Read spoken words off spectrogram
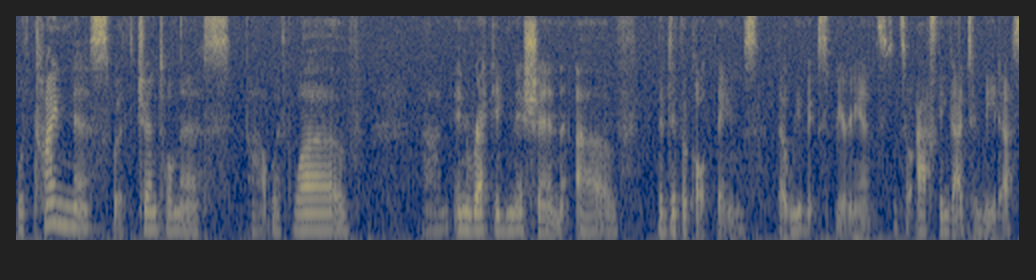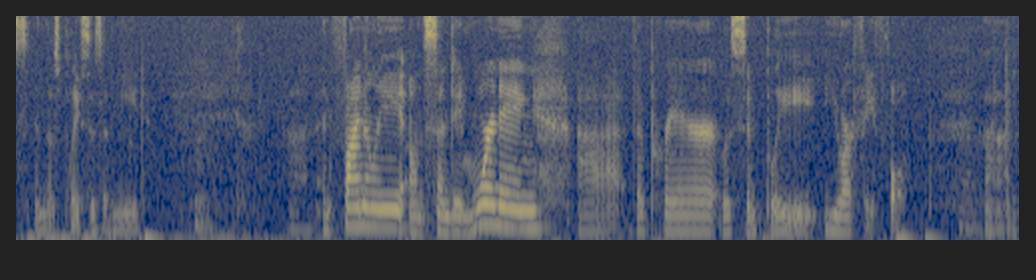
with kindness, with gentleness, uh, with love, um, in recognition of the difficult things that we've experienced, and so asking God to meet us in those places of need. Um, and finally, on Sunday morning, uh, the prayer was simply, "You are faithful," um,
